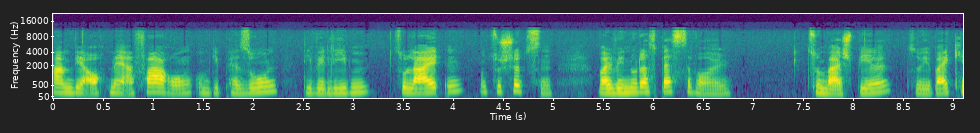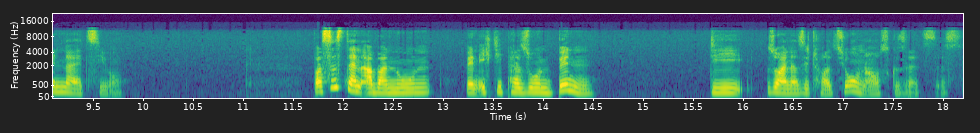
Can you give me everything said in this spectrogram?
haben wir auch mehr Erfahrung, um die Person, die wir lieben, zu leiten und zu schützen, weil wir nur das Beste wollen. Zum Beispiel so wie bei Kindererziehung. Was ist denn aber nun, wenn ich die Person bin, die so einer Situation ausgesetzt ist?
